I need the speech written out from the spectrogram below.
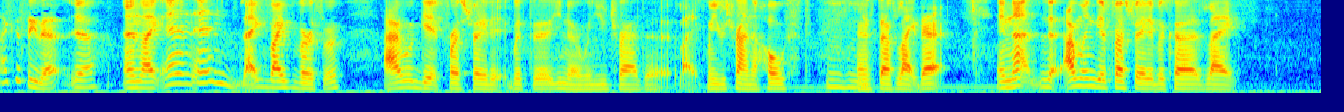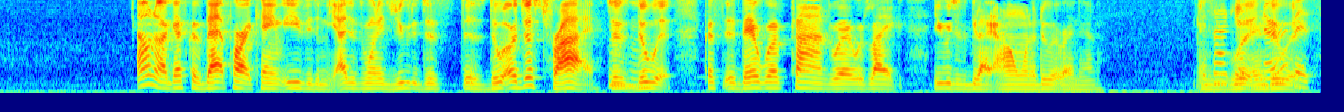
I can see that, yeah. And like and and like vice versa. I would get frustrated with the you know when you tried to like when you was trying to host mm-hmm. and stuff like that. And not I wouldn't get frustrated because like I don't know, I guess cuz that part came easy to me. I just wanted you to just just do it or just try. Just do it cuz there was times where it was like you would just be like I don't want to do it right now. Because you I wouldn't do it. nervous.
